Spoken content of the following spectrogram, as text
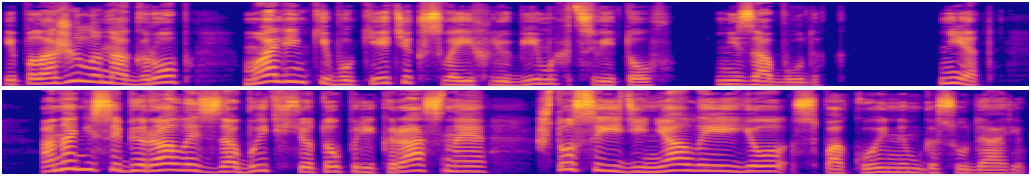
и положила на гроб маленький букетик своих любимых цветов, незабудок. Нет, она не собиралась забыть все то прекрасное, что соединяло ее с покойным государем.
